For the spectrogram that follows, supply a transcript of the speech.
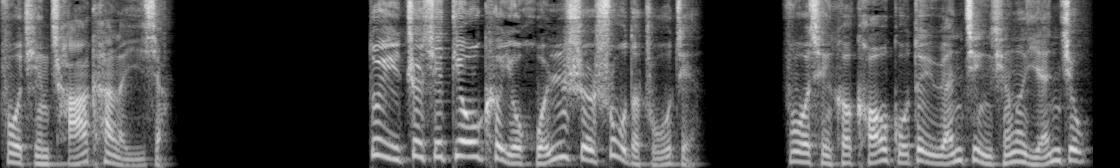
父亲查看了一下，对这些雕刻有魂射术的竹简，父亲和考古队员进行了研究。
